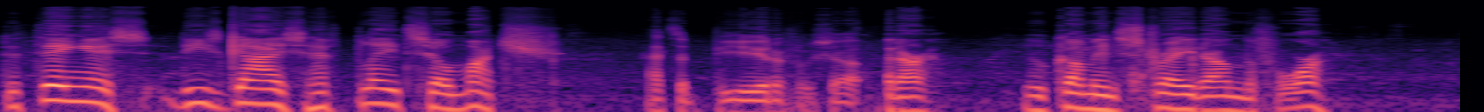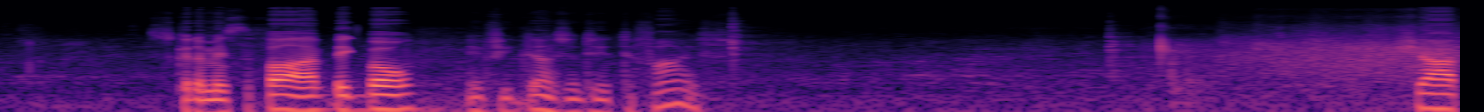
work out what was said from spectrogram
The thing is, these guys have played so much That's a beautiful shot. better. He'll come in straight on the four He's going to miss the five. Big ball. if he doesn't hit the five. Shot.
